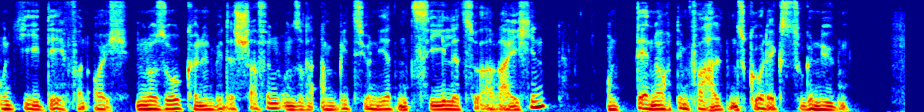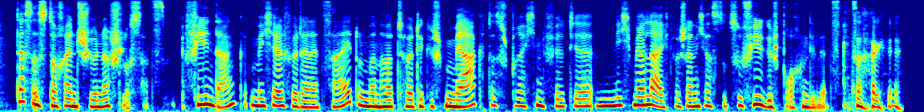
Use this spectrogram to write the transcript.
und jede von euch. Nur so können wir das schaffen, unsere ambitionierten Ziele zu erreichen und dennoch dem Verhaltenskodex zu genügen. Das ist doch ein schöner Schlusssatz. Vielen Dank, Michael, für deine Zeit. Und man hat heute gemerkt, das Sprechen fällt dir nicht mehr leicht. Wahrscheinlich hast du zu viel gesprochen die letzten Tage.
